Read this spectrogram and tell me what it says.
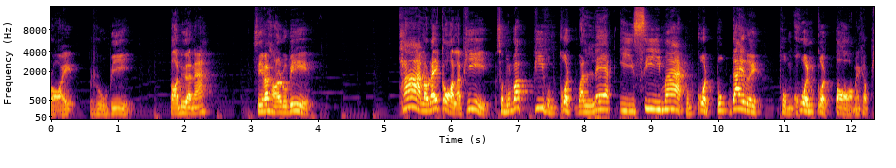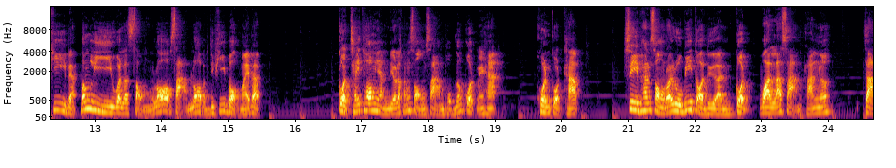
4,200 รูบี้ต่อเดือนนะ 4,200 รูบี้ ถ้าเราได้ก่อนล่ะพี่ สมมุติว่าพี่ผมกดวันแรก easy มาก ผมกดปุ๊บได้เลย ผมควรกดต่อไหมครับ พี่แบบต้องรีวันละ2รอบ3รอบแบบที่พี่บอกไหมแบบ กดใช้ทองอย่างเดียวแล้วครั้ง2 3ผมต้องกดไหมฮะ ควรกดครับ 4,200 รูบี้ต่อเดือน กดวันละ 3 ครั้งเนอะจะ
